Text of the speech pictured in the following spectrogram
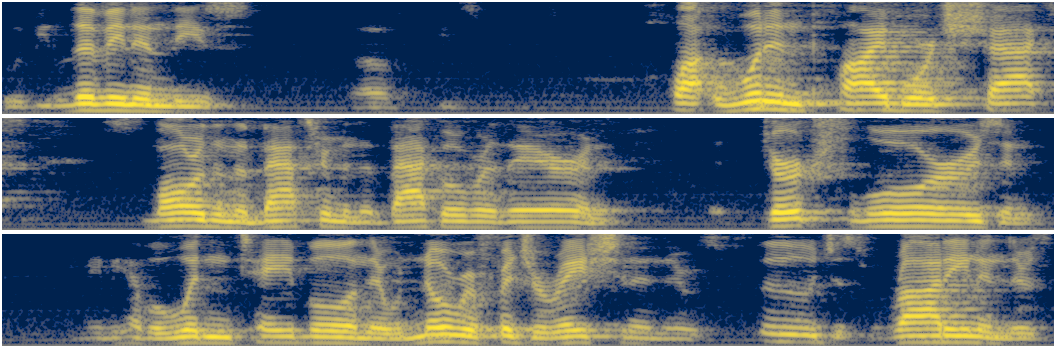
we would be living in these these wooden plyboard shacks, smaller than the bathroom in the back over there, and dirt floors, and maybe have a wooden table, and there was no refrigeration, and there was food just rotting, and there's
